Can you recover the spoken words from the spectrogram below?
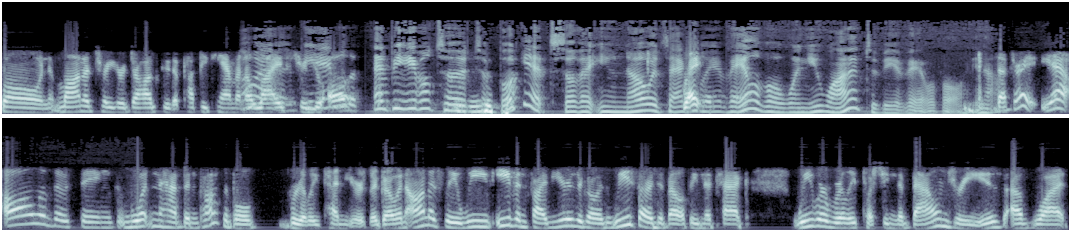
phone, monitor your dog through the puppy cam and a Oh, live stream, be do all the and be able to, to book it so that you know it's actually available when you want it to be available. You know, That's right. Yeah, all of those things wouldn't have been possible really 10 years ago. And honestly, we even 5 years ago as we started developing the tech, we were really pushing the boundaries of what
